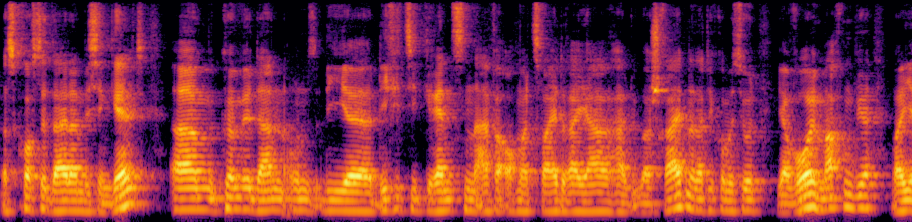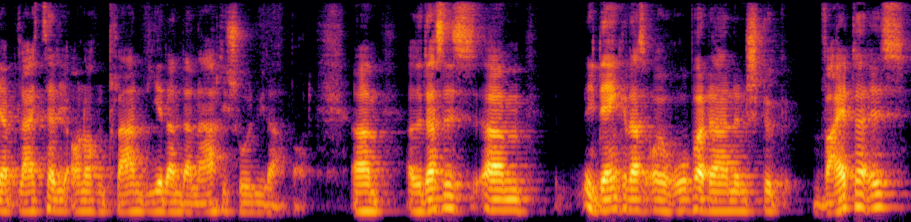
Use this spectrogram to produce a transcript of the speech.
das kostet leider ein bisschen Geld, ähm, können wir dann uns die äh, Defizitgrenzen einfach auch mal zwei, drei Jahre halt überschreiten. Dann sagt die Kommission, jawohl, machen wir, weil ihr habt gleichzeitig auch noch einen Plan, wie ihr dann danach die Schulden wieder abbaut. Ähm, also das ist, ähm, ich denke, dass Europa da ein Stück weiter ist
